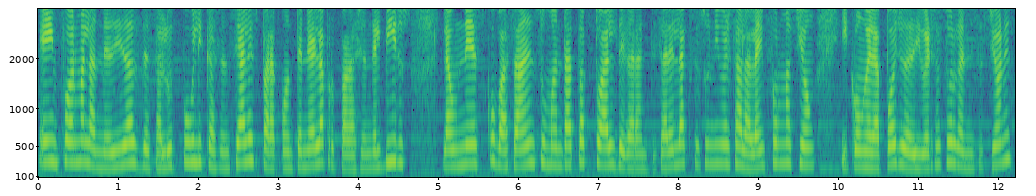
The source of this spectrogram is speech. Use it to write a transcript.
e informa las medidas de salud pública esenciales para contener la propagación del virus. La UNESCO, basada en su mandato actual de garantizar el acceso universal a la información y con el apoyo de diversas organizaciones,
